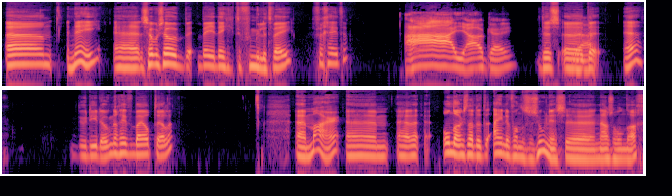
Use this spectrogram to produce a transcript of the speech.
eh? Ehm, nee, eh, sowieso be- ben je denk ik de Formule 2 vergeten. Ah, ja, oké. Dus eh, Ja. de, hè? doe die er ook nog even bij optellen. Eh, maar, ehm, eh, ondanks dat het het einde van het seizoen is na zondag,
